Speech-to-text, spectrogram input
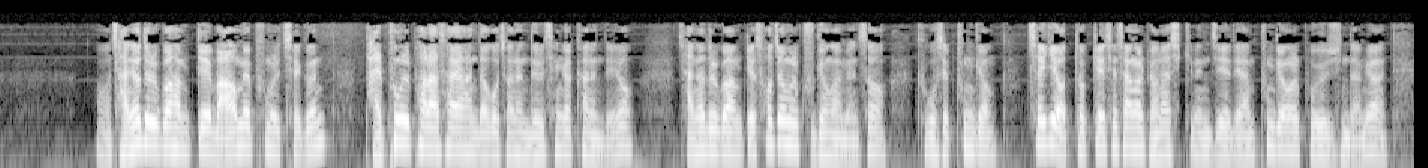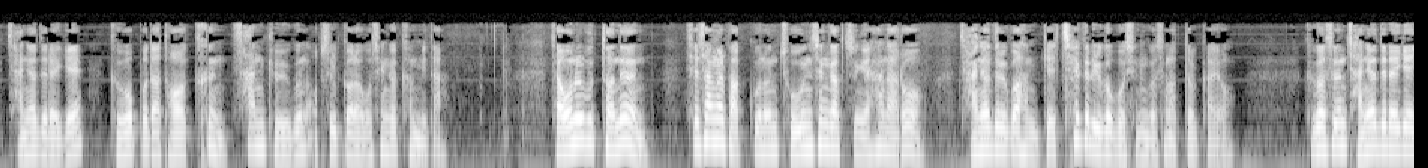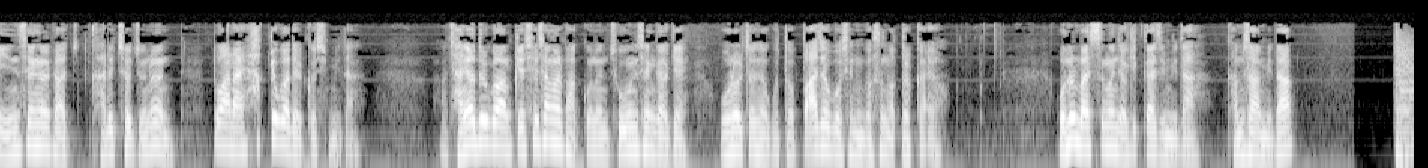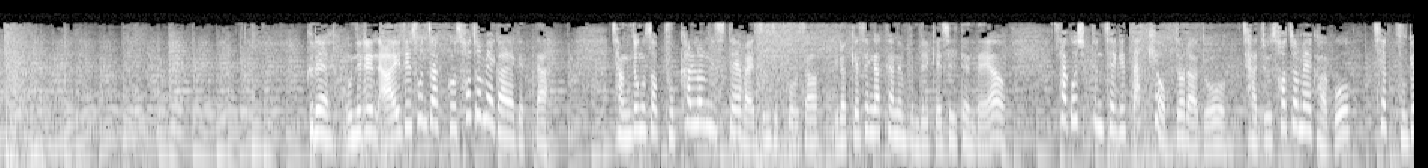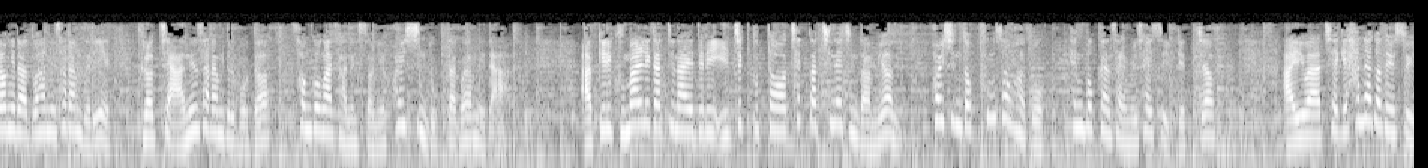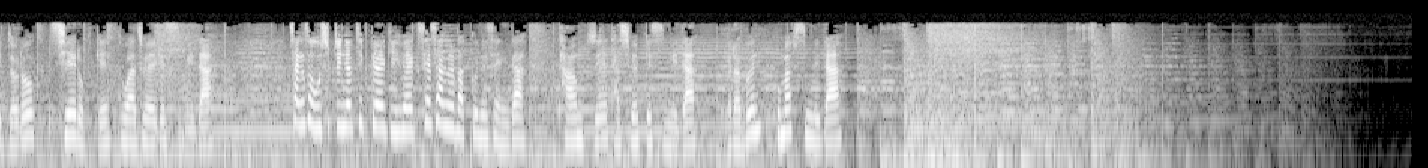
어, 자녀들과 함께 마음에 품을 책은 발품을 팔아 사야 한다고 저는 늘 생각하는데요. 자녀들과 함께 서점을 구경하면서 그곳의 풍경, 책이 어떻게 세상을 변화시키는지에 대한 풍경을 보여주신다면 자녀들에게 그것보다 더 큰 산 교육은 없을 거라고 생각합니다. 자, 오늘부터는 세상을 바꾸는 좋은 생각 중의 하나로 자녀들과 함께 책을 읽어보시는 것은 어떨까요? 그것은 자녀들에게 인생을 가, 가르쳐주는 또 하나의 학교가 될 것입니다. 자녀들과 함께 세상을 바꾸는 좋은 생각에 오늘 저녁부터 빠져보시는 것은 어떨까요? 오늘 말씀은 여기까지입니다. 감사합니다. 그래, 오늘은 아이들 손잡고 서점에 가야겠다. 장동석 북칼럼니스트의 말씀 듣고서 이렇게 생각하는 분들 계실 텐데요. 사고 싶은 책이 딱히 없더라도 자주 서점에 가고 책 구경이라도 하는 사람들이 그렇지 않은 사람들보다 성공할 가능성이 훨씬 높다고 합니다. 앞길이 구말리 같은 아이들이 일찍부터 책과 친해진다면 훨씬 더 풍성하고 행복한 삶을 살 수 있겠죠. 아이와 책이 하나가 될 수 있도록 지혜롭게 도와줘야겠습니다. 창사 50주년 특별기획 세상을 바꾸는 생각 다음 주에 다시 뵙겠습니다. 여러분 고맙습니다.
